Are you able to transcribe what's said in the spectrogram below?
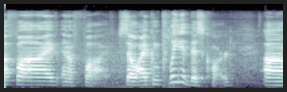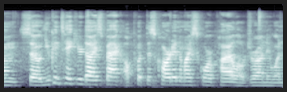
a five, and a five. So I completed this card. Um, so you can take your dice back. I'll put this card into my score pile. I'll draw a new one.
